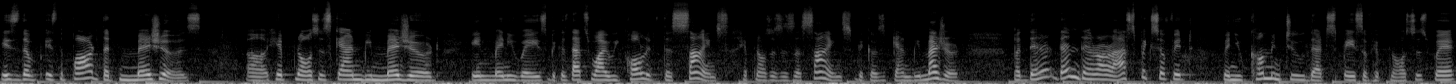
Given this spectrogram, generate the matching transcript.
is the is the part that measures. Uh, hypnosis can be measured in many ways because that's why we call it the science. Hypnosis is a science because it can be measured. But there, then there are aspects of it when you come into that space of hypnosis where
